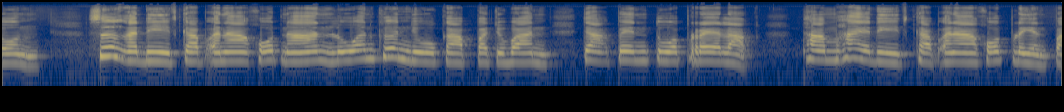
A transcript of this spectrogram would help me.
ตน ซึ่งอดีตกับอนาคตนั้นล้วนขึ้นอยู่กับปัจจุบัน จะเป็นตัวแปรหลักทำให้อดีตกับอนาคตเปลี่ยนไป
